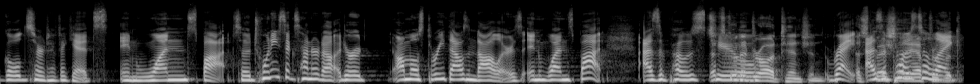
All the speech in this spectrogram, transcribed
gold certificates in one spot. So 2,600 or almost $3,000 in one spot, as opposed to. That's going to draw attention, Right. As opposed to the- like,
